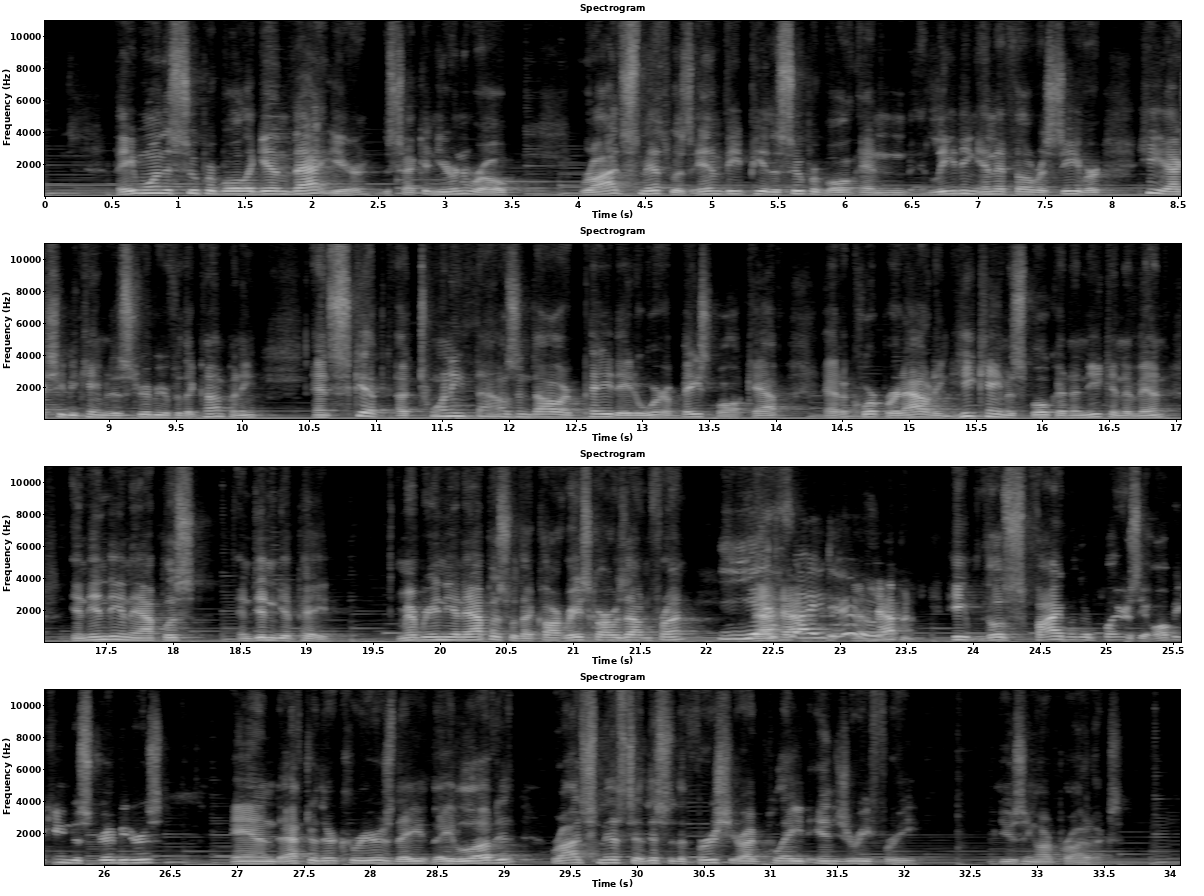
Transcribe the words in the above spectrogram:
They won the Super Bowl again that year, the second year in a row, Rod Smith was MVP of the Super Bowl and leading NFL receiver. He actually became a distributor for the company and skipped a $20,000 payday to wear a baseball cap at a corporate outing. He came and spoke at a Nikken event in Indianapolis and didn't get paid. Remember Indianapolis with that car, race car was out in front? Yes, I do. It happened. He, those five other players, they all became distributors. And after their careers, they, they loved it. Rod Smith said, This is the first year I've played injury free using our products.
